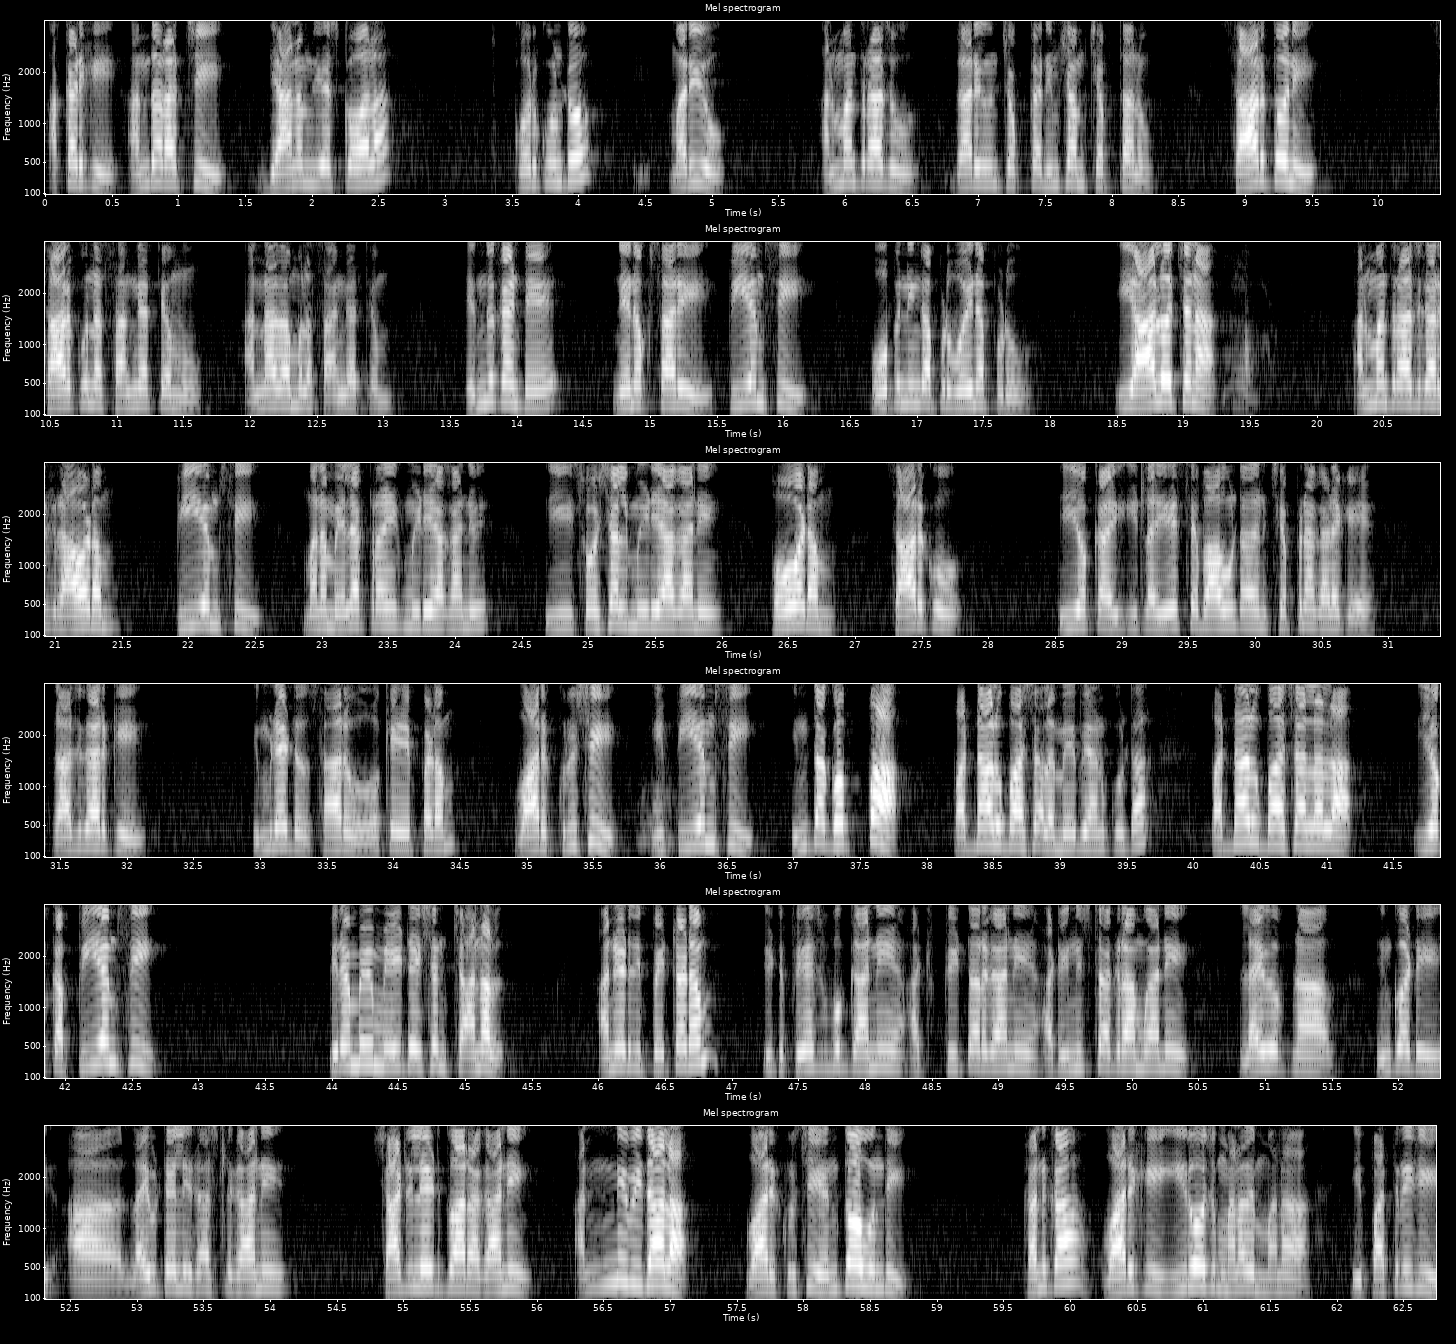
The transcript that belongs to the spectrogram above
అక్కడికి అందరు వచ్చి ధ్యానం చేసుకోవాలా? కోరుకుంటూ మరియు హనుమంతరాజు గారి గురించి ఒక్క నిమిషం చెప్తాను. సార్తోని సార్కున్న సాంగత్యము అన్నదమ్ముల సాంగత్యం. ఎందుకంటే నేను ఒకసారి పిఎంసి ఓపెనింగ్ అప్పుడు పోయినప్పుడు ఈ ఆలోచన హనుమంతరాజు గారికి రావడం పిఎంసి మనం ఎలక్ట్రానిక్ మీడియా కానీ ఈ సోషల్ మీడియా కానీ పోవడం సార్కు ఈ యొక్క ఇట్లా చేస్తే బాగుంటుందని చెప్పిన గడకే రాజుగారికి ఇమ్మీడియట్ సారు ఓకే చెప్పడం. వారి కృషి ఈ పిఎంసి ఇంత గొప్ప పద్నాలుగు భాషల మేబీ అనుకుంటా. పద్నాలుగు భాషలలో ఈ యొక్క పిఎంసి పిరమిడ్ మెడిటేషన్ ఛానల్ అనేది పెట్టడం. ఇటు ఫేస్బుక్ కానీ అటు ట్విట్టర్ కానీ అటు ఇన్స్టాగ్రామ్ కానీ లైవ్ నా ఇంకోటి ఆ లైవ్ టెలికాస్ట్లు కానీ శాటిలైట్ ద్వారా కానీ అన్ని విధాల వారి కృషి ఎంతో ఉంది. కనుక వారికి ఈరోజు మన మన ఈ పత్రిజీ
